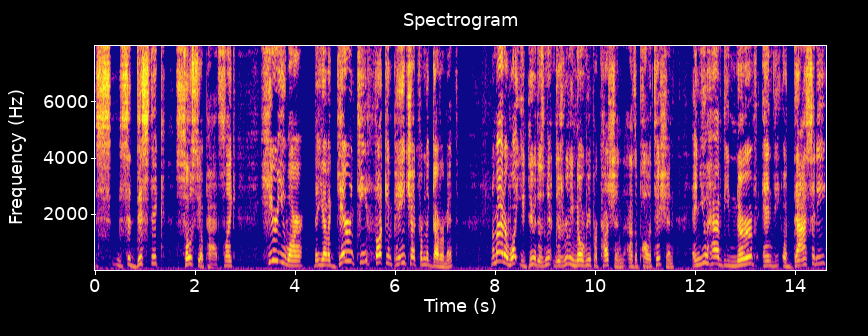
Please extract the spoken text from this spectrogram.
sadistic sociopaths. Like, here you are, that you have a guaranteed fucking paycheck from the government no matter what you do, there's there's really no repercussion as a politician, and you have the nerve and the audacity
